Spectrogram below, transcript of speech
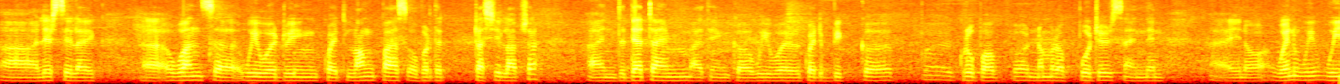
uh, let's say like uh, once uh, we were doing quite long pass over the Tashi Lapcha, and at that time I think uh, we were quite a big group of number of porters, and then you know when we we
